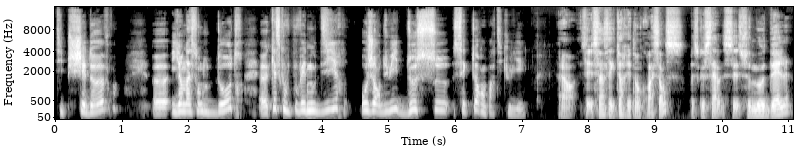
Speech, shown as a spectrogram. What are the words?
type chef-d'œuvre. Euh, il y en a sans doute d'autres. Euh, qu'est-ce que vous pouvez nous dire aujourd'hui de ce secteur en particulier? Alors, c'est un secteur qui est en croissance parce que ça, ce modèle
